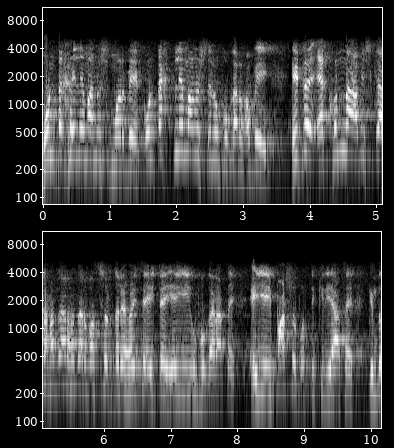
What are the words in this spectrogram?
কোনটা খাইলে মানুষ মরবে, কোনটা খাইলে মানুষের উপকার হবে, এটা এখন না আবিষ্কার হাজার হাজার বছর ধরে হয়েছে, এইটা এই এই উপকার আছে, এই এই পার্শ্ব প্রতিক্রিয়া আছে, কিন্তু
